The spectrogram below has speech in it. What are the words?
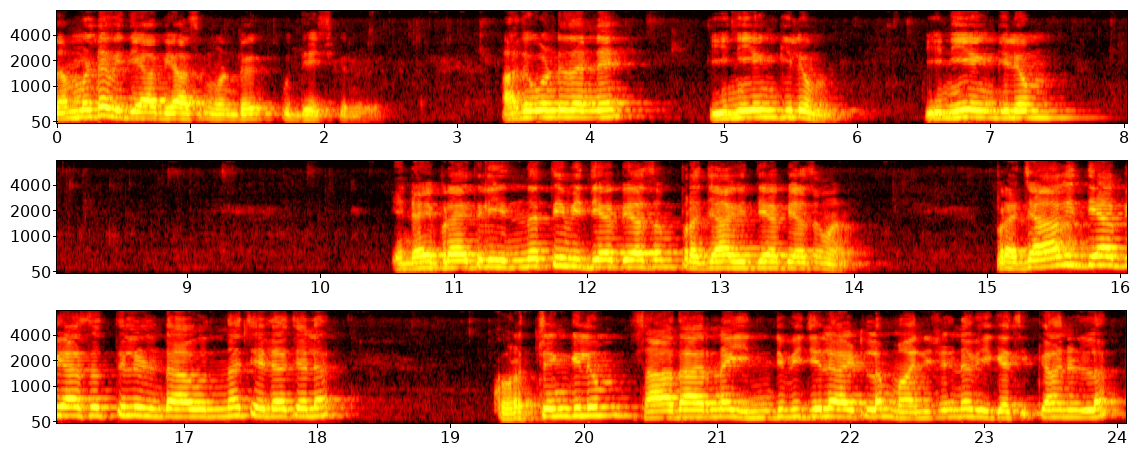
നമ്മളുടെ വിദ്യാഭ്യാസം കൊണ്ട് ഉദ്ദേശിക്കുന്നത്. അതുകൊണ്ട് തന്നെ ഇനിയെങ്കിലും ഇനിയെങ്കിലും എന്റെ അഭിപ്രായത്തിൽ ഇന്നത്തെ വിദ്യാഭ്യാസം പ്രജാവിദ്യാഭ്യാസമാണ്. പ്രജാവിദ്യാഭ്യാസത്തിൽ ഉണ്ടാവുന്ന ചില ചില കുറച്ചെങ്കിലും സാധാരണ ഇൻഡിവിജ്വലായിട്ടുള്ള മനുഷ്യനെ വികസിക്കാനുള്ള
